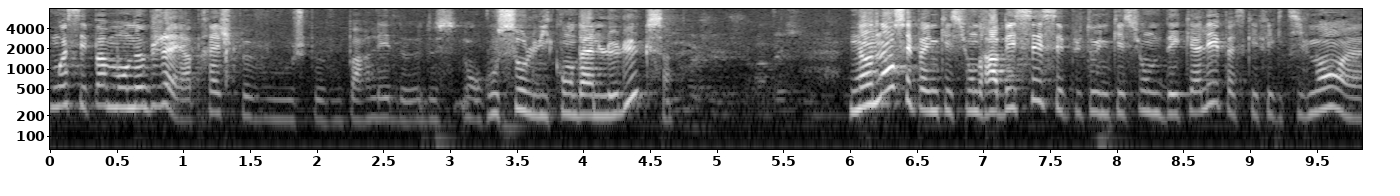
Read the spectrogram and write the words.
moi, c'est pas mon objet. Après, je peux vous, je peux vous parler de. Rousseau lui condamne le luxe. Non, non, c'est pas une question de rabaisser, c'est plutôt une question de décaler, parce qu'effectivement, euh,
